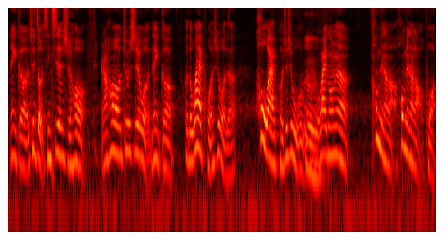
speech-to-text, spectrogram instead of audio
那个去走亲戚的时候，然后就是我那个我的外婆是我的后外婆，就是我、嗯。我外公的后面的老后面的老婆，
